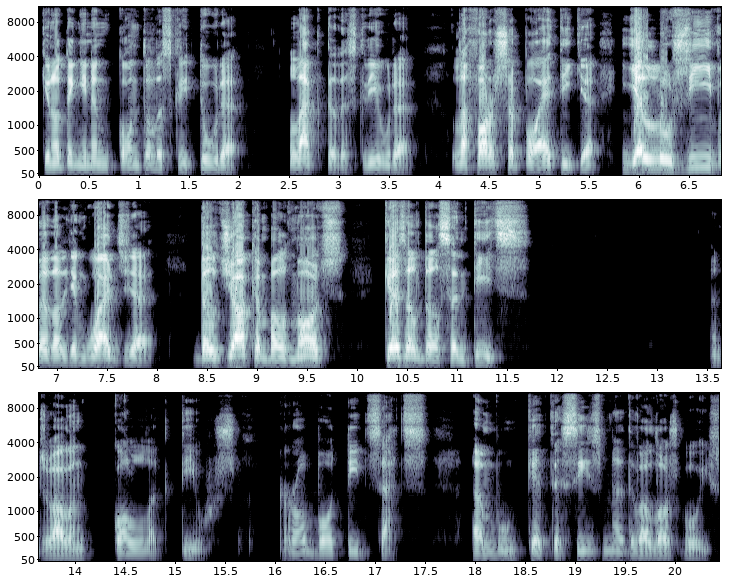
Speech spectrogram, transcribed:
que no tinguin en compte l'escriptura, l'acte d'escriure, la força poètica i al·lusiva del llenguatge, del joc amb els mots, que és el dels sentits. Ens volen col·lectius, robotitzats, amb un catecisme de valors buis.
